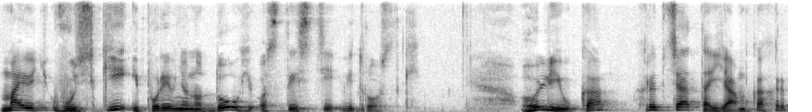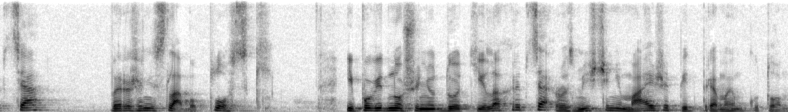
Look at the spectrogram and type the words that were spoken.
мають вузькі і порівняно довгі остисті відростки. Голівка хребця та ямка хребця виражені слабо, плоскі. І по відношенню до тіла хребця розміщені майже під прямим кутом.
